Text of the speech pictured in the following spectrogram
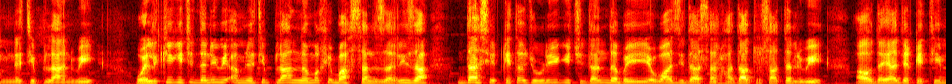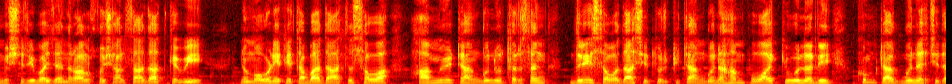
امنیتي پلان وي ویل کېږي چې د نوي امنیتي پلان له مخې به سل زریزه داسې قطعه جوړیږي چې دنده به یې یوازې د سرحداتو ساتل وي او د یادې قطعې مشري به جنرال خوشحال سادات کوي نوموړې قطعه به د اته سوه حامي ټانګونو ترڅنګ درې سوه داسې ترکي ټانګونه هم په واک کې ولري کوم ټانګونه چې د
